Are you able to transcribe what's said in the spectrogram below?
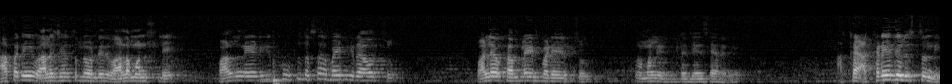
ఆ పని వాళ్ళ చేతుల్లో ఉండేది వాళ్ళ మనుషులే. వాళ్ళని అడిగి ప్రూఫ్లతో సహా బయటికి రావచ్చు. వాళ్ళే ఒక కంప్లైంట్ పడేయచ్చు. మమ్మల్ని ఇట్లా చేశారని. అక్కడ అక్కడే తెలుస్తుంది.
